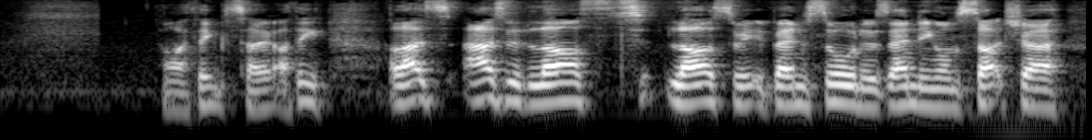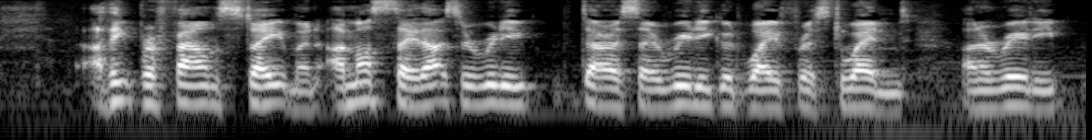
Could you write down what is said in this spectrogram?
I think so. I think as as with last last week, Ben Saunders ending on such a, I think profound statement. I must say that's a really, dare I say, a really good way for us to end and a really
